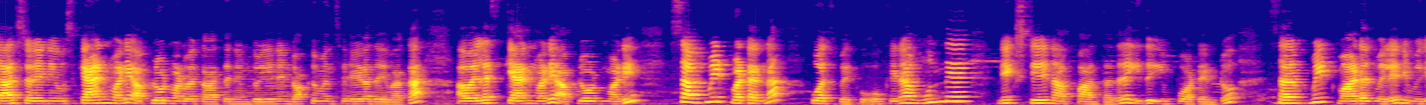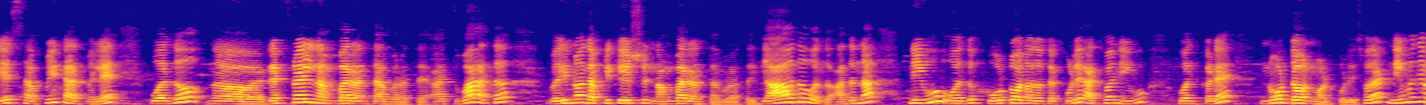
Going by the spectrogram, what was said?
ಲಾಸ್ಟಲ್ಲಿ ನೀವು ಸ್ಕ್ಯಾನ್ ಮಾಡಿ ಅಪ್ಲೋಡ್ ಮಾಡಬೇಕಾಗತ್ತೆ ನಿಮ್ಮದು ಏನೇನು ಡಾಕ್ಯುಮೆಂಟ್ಸ್ ಹೇಳೋದು ಇವಾಗ, ಅವೆಲ್ಲ ಸ್ಕ್ಯಾನ್ ಮಾಡಿ ಅಪ್ಲೋಡ್ ಮಾಡಿ ಸಬ್ಮಿಟ್ ಬಟನ್ನ ಒತ್ತಬೇಕು ಓಕೆನಾ? ಮುಂದೆ ನೆಕ್ಸ್ಟ್ ಏನಪ್ಪ ಅಂತಂದರೆ ಇದು ಇಂಪಾರ್ಟೆಂಟು ಸಬ್ಮಿಟ್ ಮಾಡಿದ್ಮೇಲೆ ನಿಮಗೆ ಸಬ್ಮಿಟ್ ಆದಮೇಲೆ ಒಂದು ರೆಫ್ರಲ್ ನಂಬರ್ ಅಂತ ಬರುತ್ತೆ. ಅಥವಾ ಅದು ಇನ್ನೊಂದು ಅಪ್ಲಿಕೇಶನ್ ನಂಬರ್ ಅಂತ ಬರುತ್ತೆ. ಯಾವುದೋ ಒಂದು, ಅದನ್ನು ನೀವು ಒಂದು ಫೋಟೋ ಅನ್ನೋದು ತಗೊಳ್ಳಿ ಅಥವಾ ನೀವು ಒಂದು ಕಡೆ ನೋಟ್ ಡೌನ್ ಮಾಡ್ಕೊಳ್ಳಿ. ಸೊ ದಟ್ ನಿಮಗೆ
